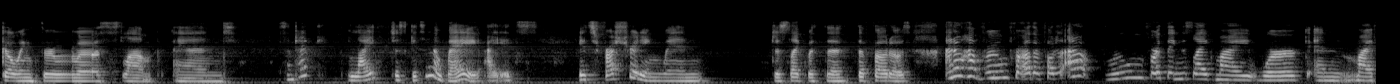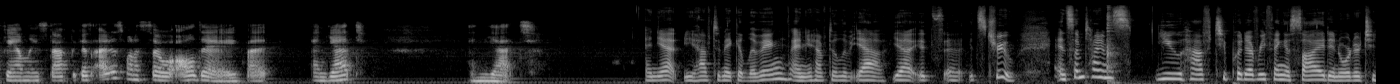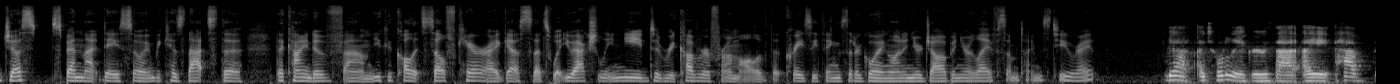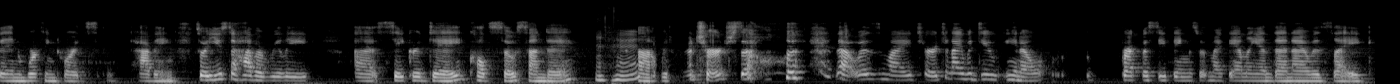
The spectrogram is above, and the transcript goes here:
going through a slump, and sometimes life just gets in the way. I, it's it's frustrating when just like with the the photos. I don't have room for other photos. I don't room for things like my work and my family stuff because i just want to sew all day but and yet and yet. And yet you have to make a living and you have to live yeah yeah it's uh, it's true. And sometimes you have to put everything aside in order to just spend that day sewing because that's the the kind of um, you could call it self care I guess. That's what you actually need to recover from all of the crazy things that are going on in your job and your life sometimes too right? Yeah I totally agree with that. I have been working towards having so I used to have a really uh, sacred day called Sew Sunday mm-hmm. uh, we were a church so that was my church. And I would do you know breakfasty things with my family and then I was like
